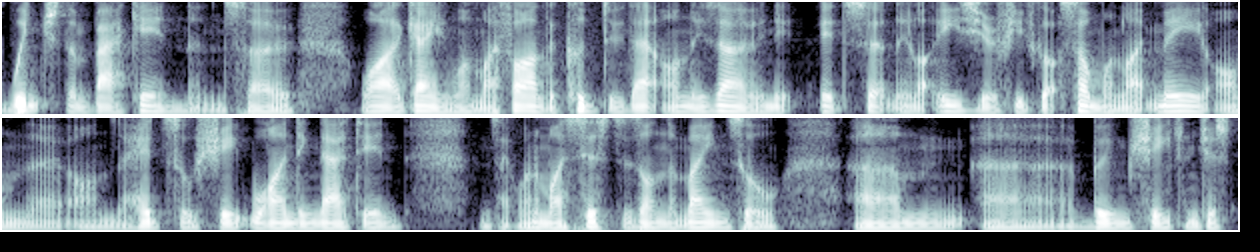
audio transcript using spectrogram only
winch them back in. And so, while again, while my father could do that on his own, it, it's certainly a lot easier if you've got someone like me on the on the headsail sheet winding that in, and say one of my sisters on the mainsail um, uh, boom sheet and just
